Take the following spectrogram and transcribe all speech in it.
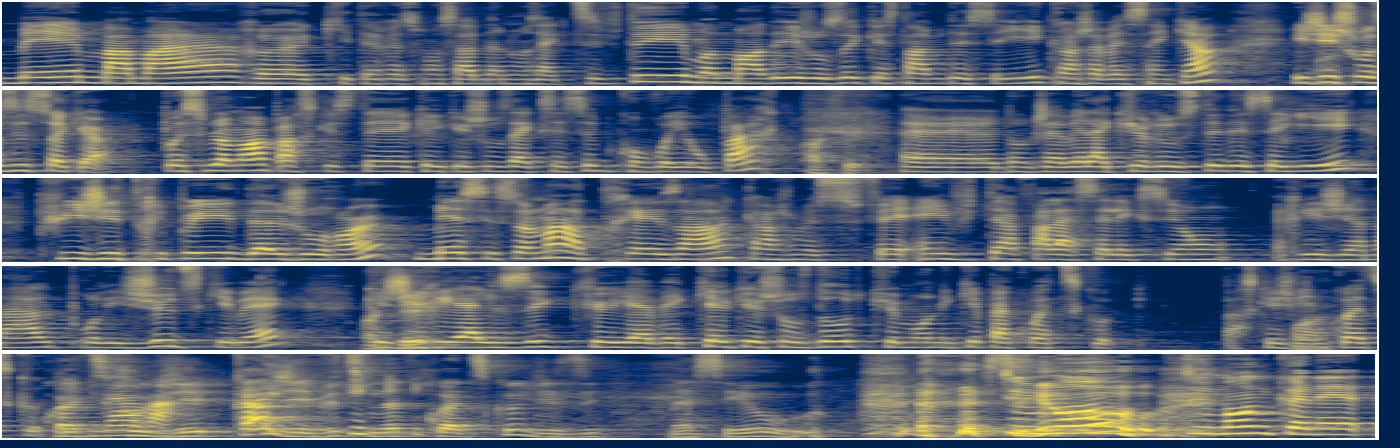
mais ma mère, euh, qui était responsable de nos activités, m'a demandé, José, qu'est-ce que tu as envie d'essayer quand j'avais 5 ans? Et j'ai choisi le soccer. Possiblement parce que c'était quelque chose d'accessible qu'on voyait au parc. Euh, donc, j'avais la curiosité d'essayer. Puis, j'ai tripé dès le jour 1. Mais c'est seulement à 13 ans, quand je me suis fait inviter à faire la sélection régionale pour les Jeux du Québec, que j'ai réalisé qu'il y avait quelque chose d'autre que mon équipe à Quaticook. Parce que je viens de Quaticook, Quaticook, évidemment. Quand j'ai vu tu venais de Quaticook, j'ai dit, mais c'est où? Tout le, monde, tout le monde connaît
